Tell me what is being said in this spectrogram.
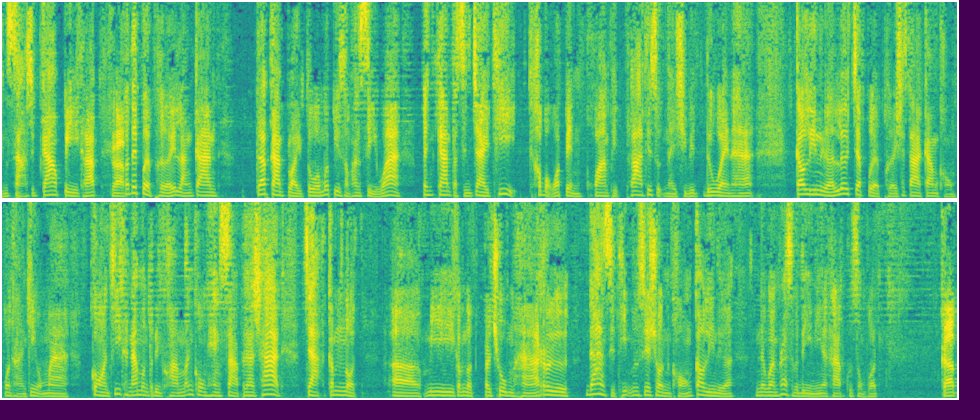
ถึง 39 ปีครับเขาได้เปิดเผยหลังการรับการปล่อยตัวเมื่อปี 2004 ว่าเป็นการตัดสินใจที่เขาบอกว่าเป็นความผิดพลาดที่สุดในชีวิตด้วยนะฮะ เกาหลีเหนือเลือกจะเปิดเผยชะตากรรมของพลทหารคิงออกมา ก่อนที่คณะมนตรีความมั่นคงแห่งสหประชาชาติ จะกำหนดมีกำหนดประชุมหารือด้านสิทธิมนุษยชนของเกาหลีเหนือ ในวันพระสบดีนี้นะครับ คุณสมพศครับ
